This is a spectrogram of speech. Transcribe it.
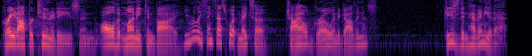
great opportunities and all that money can buy. You really think that's what makes a child grow into godliness? Jesus didn't have any of that.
